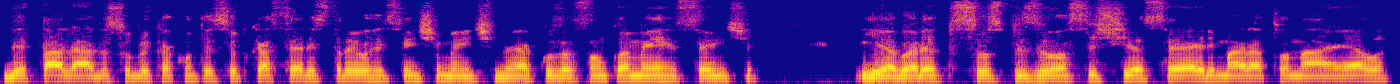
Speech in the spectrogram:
detalhadas sobre o que aconteceu, porque a série estreou recentemente, né? A acusação também é recente. E agora as pessoas precisam assistir a série, maratonar ela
